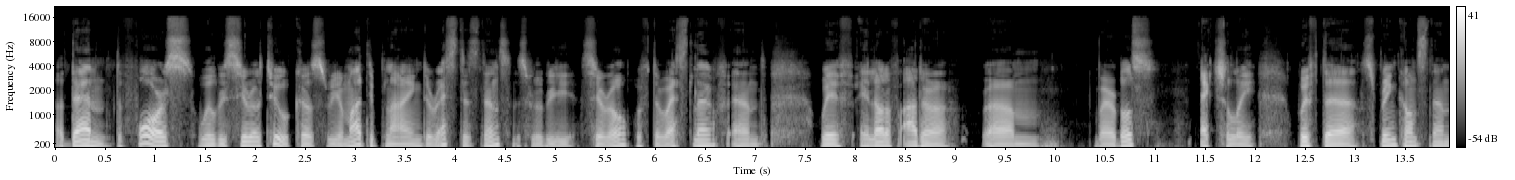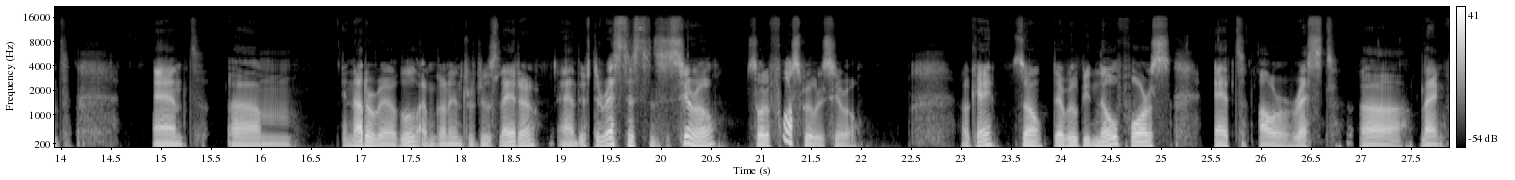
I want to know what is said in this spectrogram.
Uh, then the force will be zero too, because we are multiplying the rest distance. This will be zero with the rest length and with a lot of other um, variables. Actually, with the spring constant, and um, another variable I'm going to introduce later. And if the rest distance is zero, so the force will be zero. Okay, so there will be no force at our rest uh, length.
